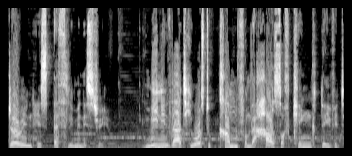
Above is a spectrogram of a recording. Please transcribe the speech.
during his earthly ministry meaning that he was to come from the house of King David.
